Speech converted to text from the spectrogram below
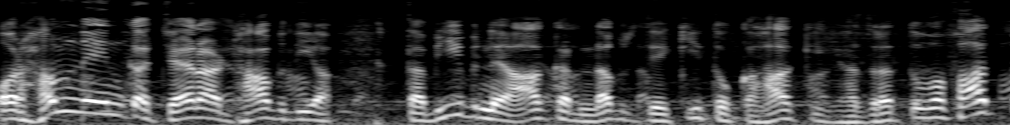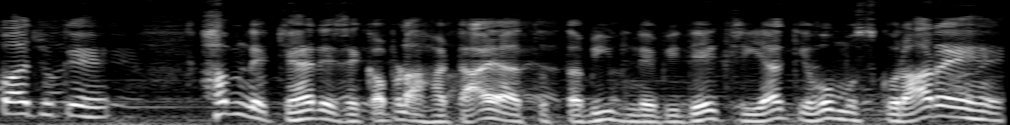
اور ہم نے ان کا چہرہ ڈھانپ دیا۔ طبیب نے آ کر نبز دیکھی تو کہا کہ حضرت تو وفات پا چکے ہیں۔ ہم نے چہرے سے کپڑا ہٹایا تو طبیب نے بھی دیکھ لیا کہ وہ مسکرا رہے ہیں۔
